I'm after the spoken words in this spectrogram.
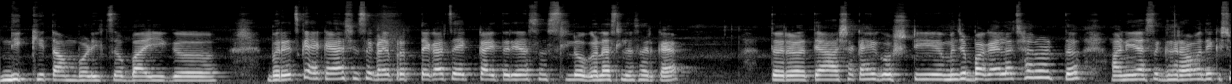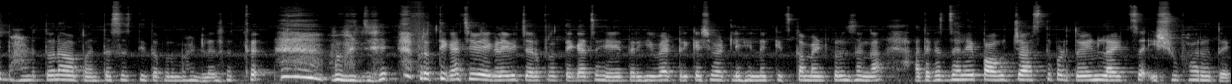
निक्की तांबोळीचं बाई ग. बरेच काय काय असे सगळे प्रत्येकाचं एक काहीतरी असं स्लोगन असल्यासारखं आहे. तर त्या अशा काही गोष्टी म्हणजे बघायला छान वाटतं. आणि असं घरामध्ये कशी भांडतो ना आपण तसंच तिथं पण भांडलं जातं. म्हणजे प्रत्येकाचे वेगळे विचार प्रत्येकाचं हे. तर ही बॅटरी कशी वाटली हे नक्कीच कमेंट करून सांगा. आता कसं झालं आहे पाऊस जास्त पडतो आहे आणि लाईटचा इश्यू फार होतो आहे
